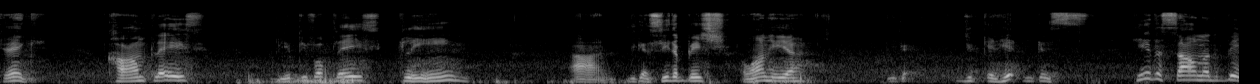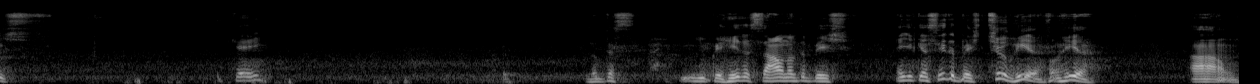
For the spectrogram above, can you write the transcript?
Okay, calm place, beautiful place, clean. You can see the beach around here. You can, you can hear, you can hear the sound of the beach. Okay. Look this, you can hear the sound of the beach, and you can see the beach too here from here. Um,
